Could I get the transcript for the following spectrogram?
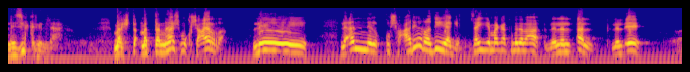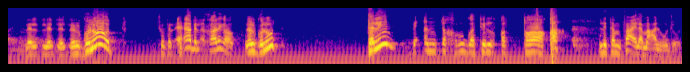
لذكر الله. ما ما تنهاش مقشعرة. ليه؟ لأن القشعريرة دي يجب زي ما جت من العقل للقلب للإيه؟ للجلود. شوف الإيهاب الخارجي اهو للجلود. تلين؟ بأن تخرج تلك الطاقة لتنفعل مع الوجود.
